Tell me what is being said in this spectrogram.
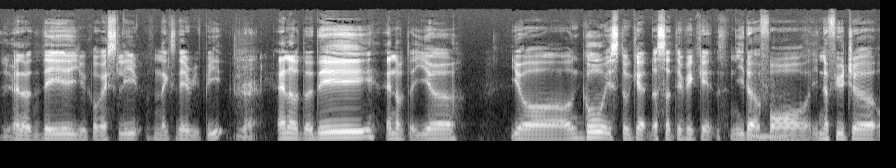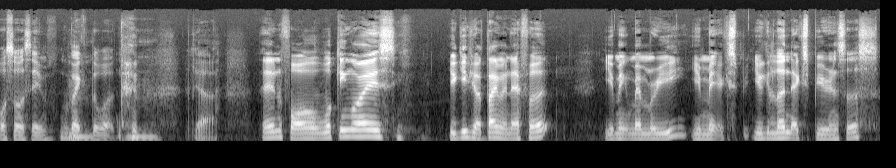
Yeah. End of the day, you go back sleep. Next day, repeat. Right. End of the day, end of the year, your goal is to get the certificate needed Mm. for in the future. Also, same. Go back Mm, to work. mm. Yeah. Then for working wise, you give your time and effort, you make memory, you make exp- you learn experiences,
